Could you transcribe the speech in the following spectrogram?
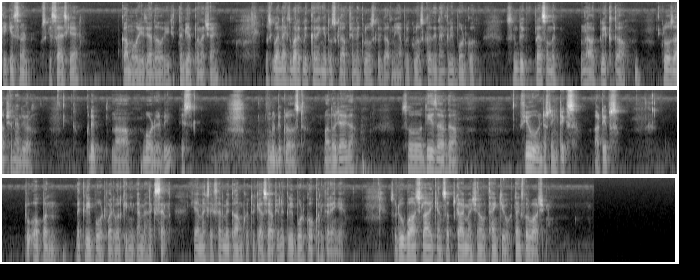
कि किस तरह उसकी साइज़ क्या है, कम हो रही है, ज़्यादा हो रही है, जितने भी आप करना चाहें। उसके बाद नेक्स्ट बार क्लिक करेंगे तो उसके ऑप्शन है क्लोज़ करके आपने यहाँ पर क्लोज़ कर देना है क्लिप बोर्ड को simply press on the click the close option and your clipboard will be is will be closed बंद हो जाएगा। So these are the few interesting tricks or tips to open the clipboard while working in MS Excel. कि M X Excel में काम करते हो, कैसे आप जो ना क्लिपबोर्ड को ओपन करेंगे। So do watch like and subscribe my channel thank you thanks for watching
